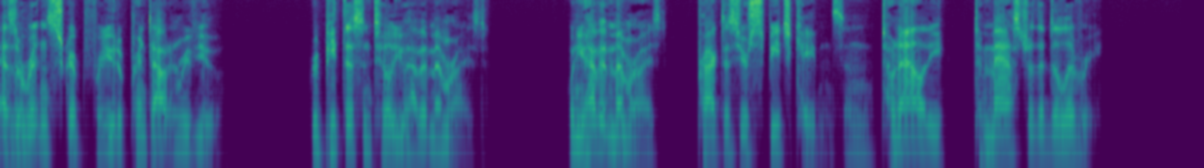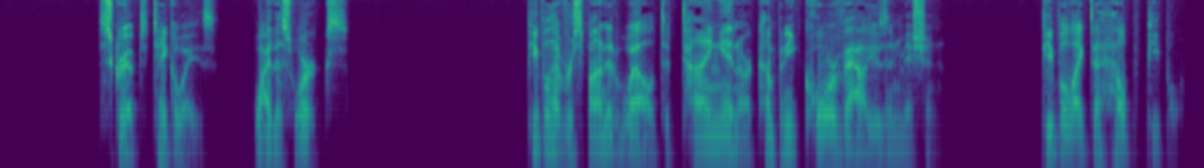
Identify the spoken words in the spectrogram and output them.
as a written script for you to print out and review. Repeat this until you have it memorized. When you have it memorized, practice your speech cadence and tonality to master the delivery. Script takeaways Why this works. People have responded well to tying in our company core values and mission. People like to help people.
